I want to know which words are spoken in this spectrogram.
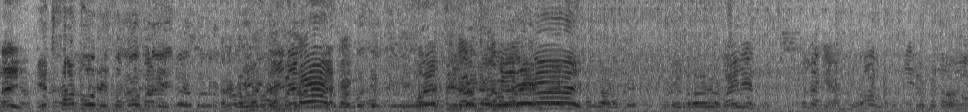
नहीं एक साथ हो रहे सब मित्रांनो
